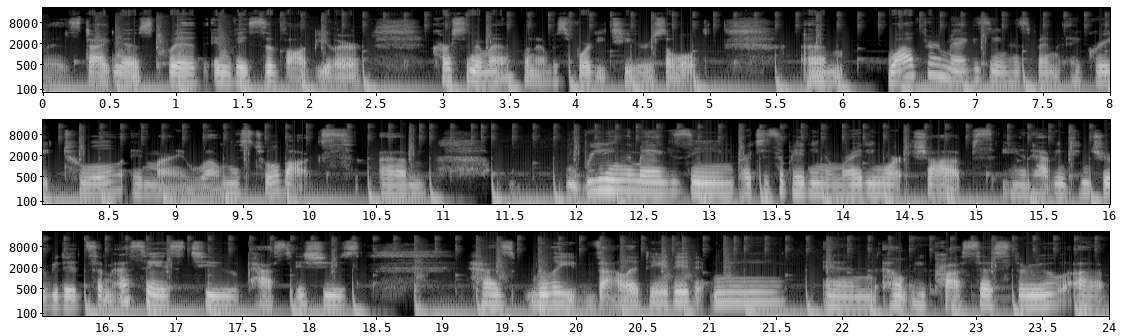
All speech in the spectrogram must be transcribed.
was diagnosed with invasive lobular carcinoma when I was 42 years old. Um, Wildfire Magazine has been a great tool in my wellness toolbox. Um, reading the magazine, participating in writing workshops, and having contributed some essays to past issues has really validated me and helped me process through um,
